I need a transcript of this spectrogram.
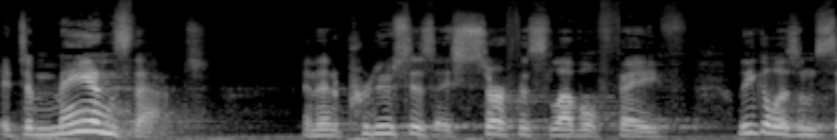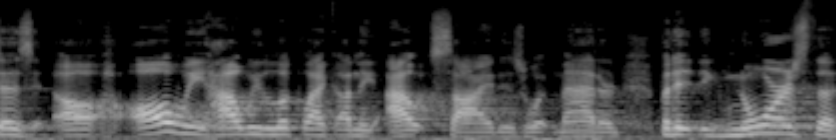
It demands that. And then it produces a surface level faith Legalism says uh, all we, how we look like on the outside is what mattered, but it ignores the,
